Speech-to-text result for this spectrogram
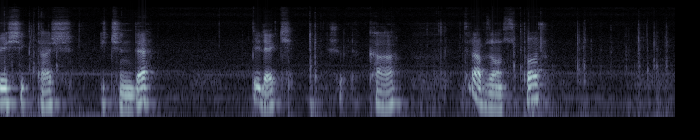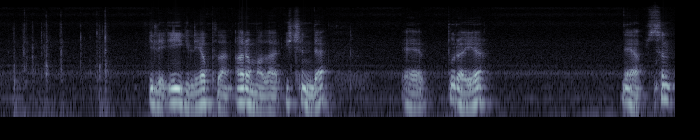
Beşiktaş içinde bilek şöyle K Trabzonspor ile ilgili yapılan aramalar içinde e, burayı ne yapsın?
